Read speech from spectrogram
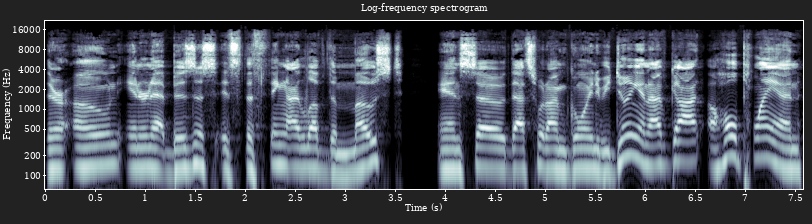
their own internet business. It's the thing I love the most. And so that's what I'm going to be doing. And I've got a whole plan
